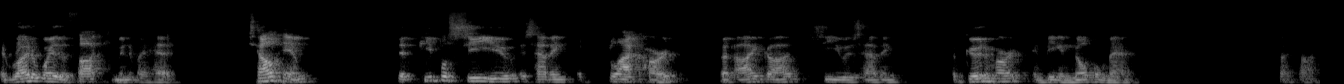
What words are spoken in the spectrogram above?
And right away, the thought came into my head. Tell him that people see you as having a black heart, but I, God, see you as having a good heart and being a noble man. I thought,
